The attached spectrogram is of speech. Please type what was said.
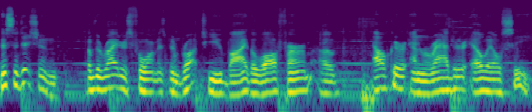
This edition of the Writers Forum has been brought to you by the law firm of Alker and Rather LLC.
